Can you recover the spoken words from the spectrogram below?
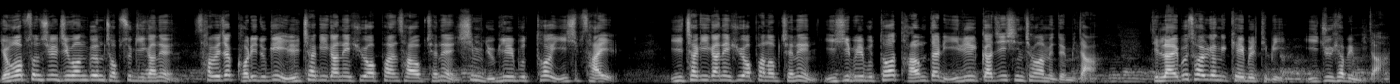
영업손실지원금 접수 기간은 사회적 거리두기 1차 기간에 휴업한 사업체는 16일부터 24일, 2차 기간에 휴업한 업체는 20일부터 다음 달 1일까지 신청하면 됩니다. 딜라이브 서울경기 케이블 TV 이주협입니다.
